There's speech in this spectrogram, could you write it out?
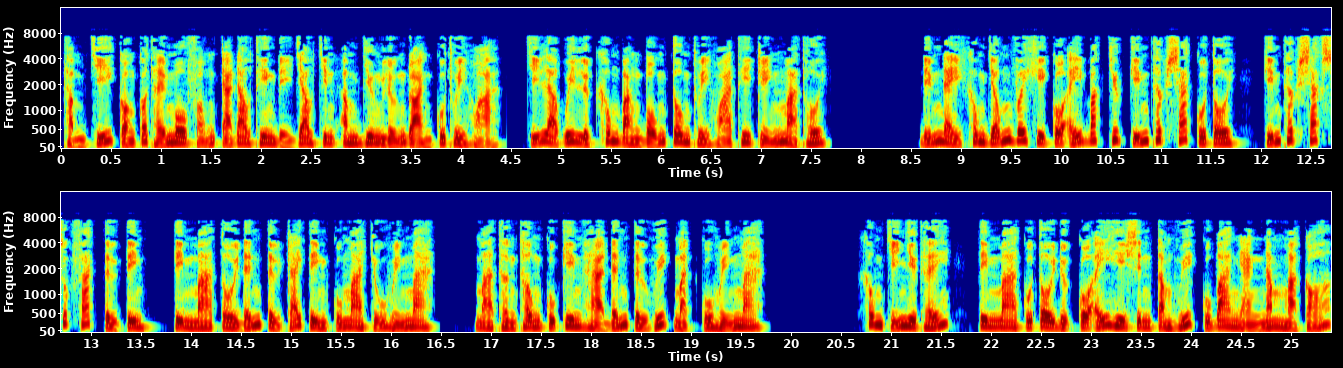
thậm chí còn có thể mô phỏng cả đao thiên địa giao chinh âm dương lưỡng đoạn của Thùy Họa, chỉ là uy lực không bằng bổn tôn Thùy Họa thi triển mà thôi. Điểm này không giống với khi cô ấy bắt chước kiếm thất sát của tôi, kiếm thất sát xuất phát từ tim, tim ma tôi đến từ trái tim của ma chủ huyễn ma, mà thần thông của Kim Hà đến từ huyết mạch của huyễn ma. Không chỉ như thế, tim ma của tôi được cô ấy hy sinh tâm huyết của ba ngàn năm mà có,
